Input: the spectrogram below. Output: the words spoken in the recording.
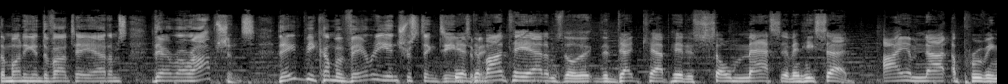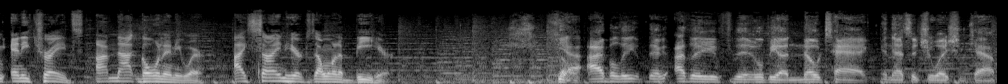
the money in Davante Adams? There are options. They've become a very interesting team Yeah, to me. Adams, though, the, the dead cap hit is so massive, and he said, I am not approving any trades. I'm not going anywhere. I signed here because I want to be here. Yeah, I believe there- I believe there will be a no tag in that situation, Cap.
